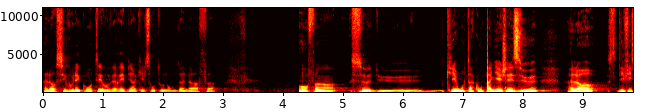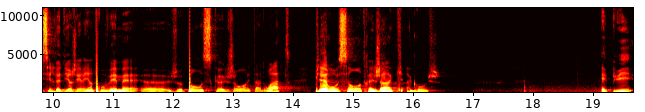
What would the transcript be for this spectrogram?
alors si vous les comptez, vous verrez bien qu'ils sont au nombre de neuf. Enfin, ceux qui ont accompagné Jésus. Alors, c'est difficile de dire, j'ai rien trouvé, mais euh, je pense que Jean est à droite, Pierre au centre et Jacques à gauche. Et puis,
